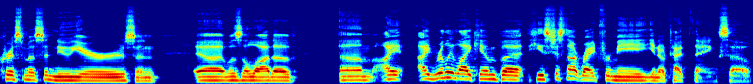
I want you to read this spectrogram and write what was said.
Christmas and New Year's, and uh, it was a lot of um, I I really like him, but he's just not right for me, you know, type thing. So,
